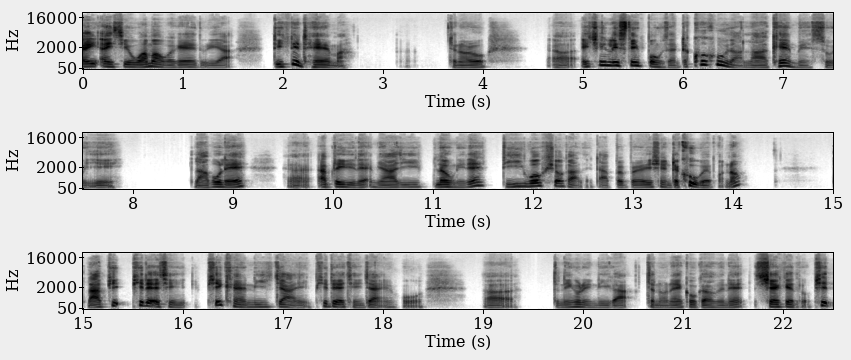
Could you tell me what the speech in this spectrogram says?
အဲ့ ICO1 မှာဝယ်ခဲ့တဲ့သူတွေကဒီနှစ်ထဲမှာကျွန်တော်တို့အာ exchange listing ပုံစံတစ်ခုခုသာလာခဲ့မယ်ဆိုရင် လာဖို့လဲအဲ update တွေလည်းအများကြီးလုပ်နေတယ်ဒီ workshop ကလည်းဒါ preparation တစ်ခုပဲပေါ့နော်လာဖြစ်ဖြစ်တဲ့အချိန်ဖြစ်ခံနီးကြရင်ဖြစ်တဲ့အချိန်ကြရင်ဟိုအာတနင်္ဂနွေနေ့ကကျွန်တော်နဲ့ကိုကောက်ဝင်နဲ့ share ခဲ့တယ်လို့ဖြစ်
